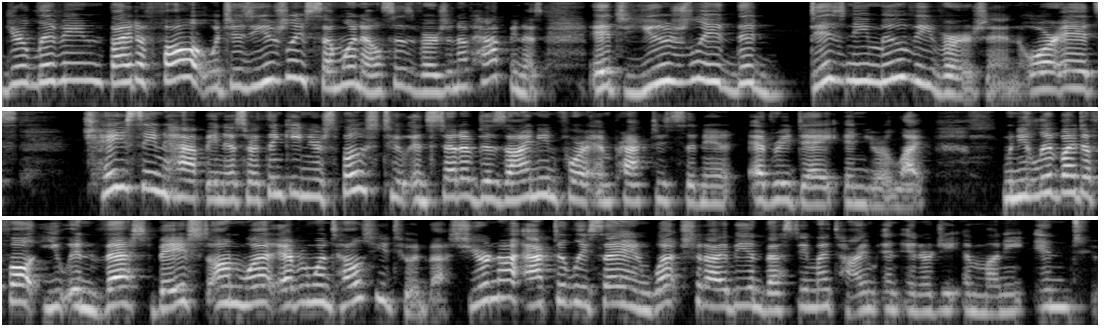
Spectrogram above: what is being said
you're living by default, which is usually someone else's version of happiness. It's usually the Disney movie version, or it's chasing happiness or thinking you're supposed to instead of designing for it and practicing it every day in your life. When you live by default, you invest based on what everyone tells you to invest. You're not actively saying, What should I be investing my time and energy and money into?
